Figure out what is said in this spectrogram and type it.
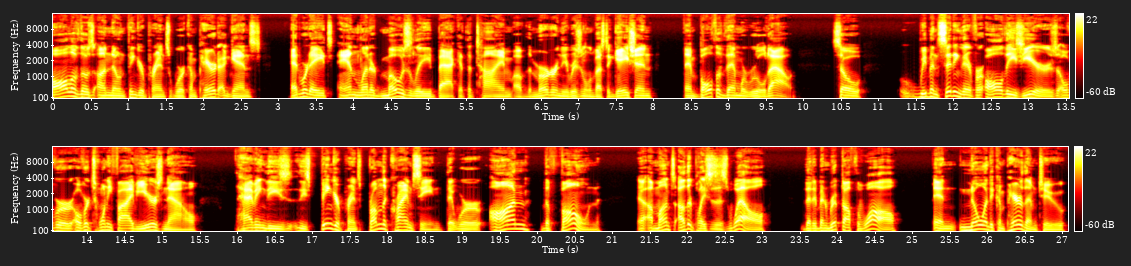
all of those unknown fingerprints were compared against Edward Ates and Leonard Mosley back at the time of the murder in the original investigation, and both of them were ruled out. So we've been sitting there for all these years, over over 25 years now, having these these fingerprints from the crime scene that were on the phone, uh, amongst other places as well, that had been ripped off the wall, and no one to compare them to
